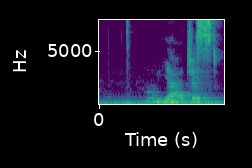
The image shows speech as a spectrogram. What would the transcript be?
Yeah, just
